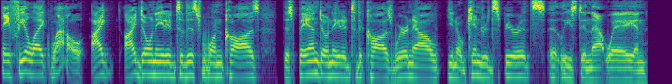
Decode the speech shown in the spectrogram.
they feel like, wow, I, I donated to this one cause. This band donated to the cause. We're now, you know, kindred spirits, at least in that way. And,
